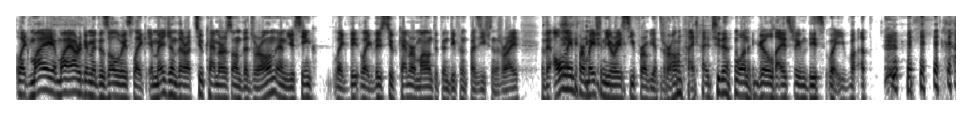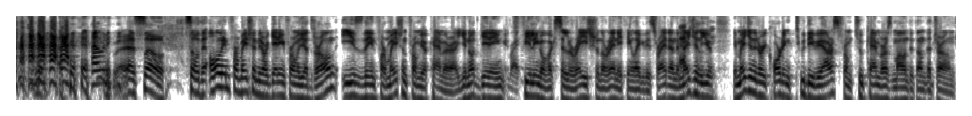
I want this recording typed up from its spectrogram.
Like my my argument is always like imagine there are two cameras on the drone, and you think like the, like these two camera mounted in different positions, right? The only information you receive from your drone, I, I didn't want to go live stream this way, but Uh, so so the only information you're getting from your drone is the information from your camera you're not getting Right. feeling of acceleration or anything like this right and imagine you Absolutely. imagine you're recording two dvrs from two cameras mounted on the drone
